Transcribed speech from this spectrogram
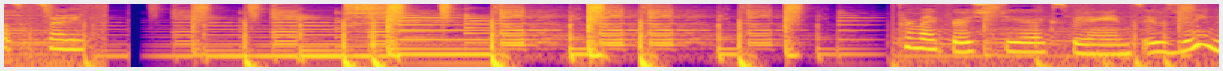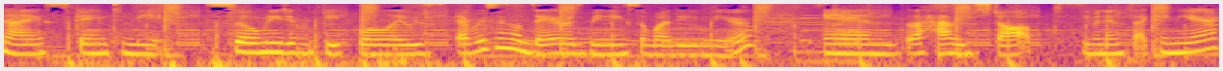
let's get started. For my first year experience, it was really nice getting to meet so many different people. It was every single day I was meeting somebody new and that hasn't stopped even in second year.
